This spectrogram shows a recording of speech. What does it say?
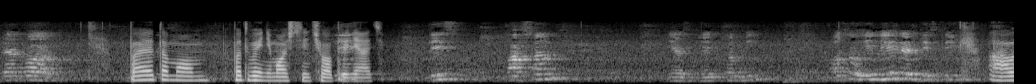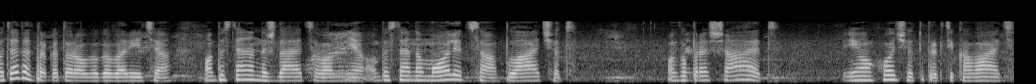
Therefore, Поэтому вот вы не можете ничего принять. А вот этот, про которого вы говорите, он постоянно нуждается во мне, он постоянно молится, плачет, он вопрошает, и он хочет практиковать.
